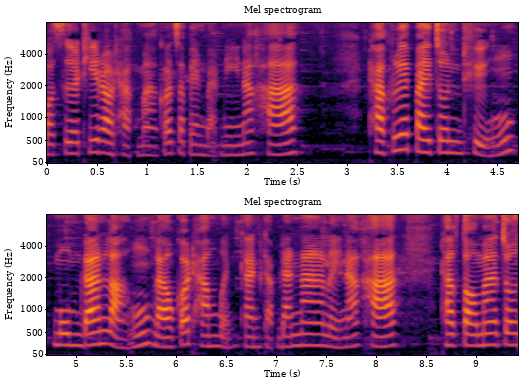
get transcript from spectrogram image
อเสื้อที่เราถักมาก็จะเป็นแบบนี้นะคะ ถักเรื่อยไปจนถึงมุมด้านหลังแล้วก็ทำเหมือนกันกับด้านหน้าเลยนะคะ ถักต่อมาจน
